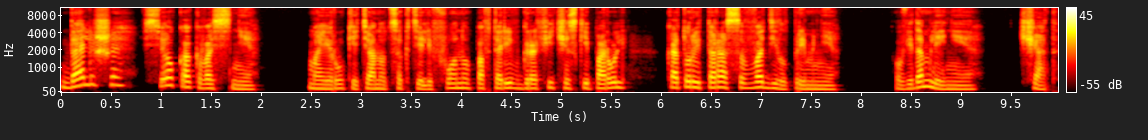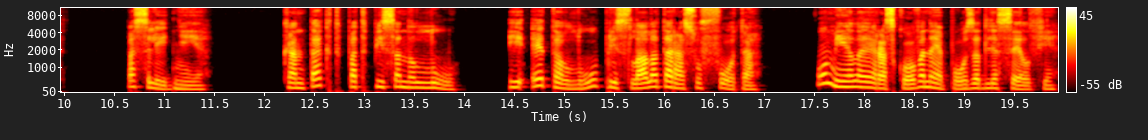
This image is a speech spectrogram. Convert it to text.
Дальше все как во сне. Мои руки тянутся к телефону, повторив графический пароль, который Тарас вводил при мне. Уведомление. Чат. Последнее. Контакт подписан Лу. И это Лу прислала Тарасу фото. Умелая, раскованная поза для селфи.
